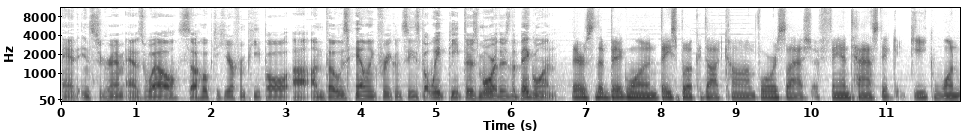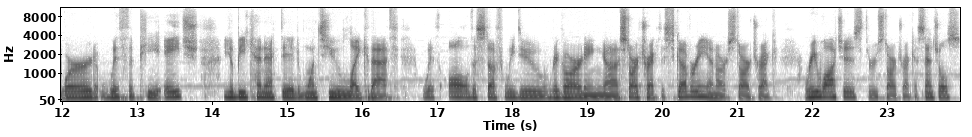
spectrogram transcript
and Instagram as well. So hope to hear from people uh, on those hailing frequencies. But wait, Pete, there's more. There's the big one. There's the big one, facebook.com forward slash phantastic geek, one word with the PH. You'll be connected once you like that with all the stuff we do regarding uh, Star Trek Discovery and our Star Trek rewatches through Star Trek Essentials,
